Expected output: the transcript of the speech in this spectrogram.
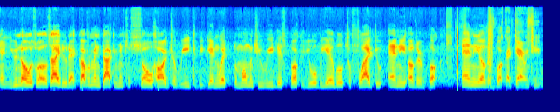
And you know as well as I do that government documents are so hard to read to begin with. The moment you read this book, you will be able to fly through any other book. Any other book, I guarantee you.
